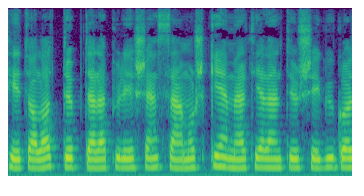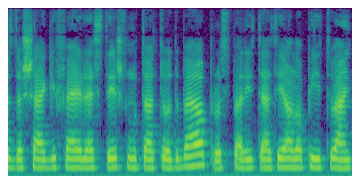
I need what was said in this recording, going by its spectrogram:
hét alatt több településen számos kiemelt jelentőségű gazdasági fejlesztést mutatott be a Prosperitáti Alapítvány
